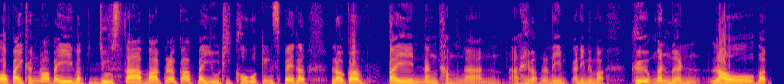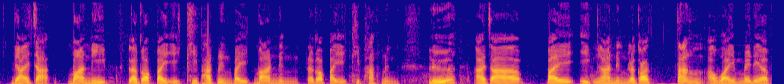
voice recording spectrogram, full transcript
ออกไปข้างนอกไปแบบอยู่สตาร์บัคแล้วก็ไปอยู่ที่ co-working space แล้วเราก็ไปนั่งทำงานอะไรแบบนั้นนี้ อันนี้ไม่เหมาะคือมันเหมือนเราแบบย้ายจากบ้านนี้ แล้วก็ไปอีกที่พักหนึ่งไปอีกบ้านหนึ่งแล้วก็ไปอีกที่พักหนึ่งหรืออาจจะไปอีกงานหนึ่งแล้วก็ตั้งเอาไว้ไม่ได้แบบ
